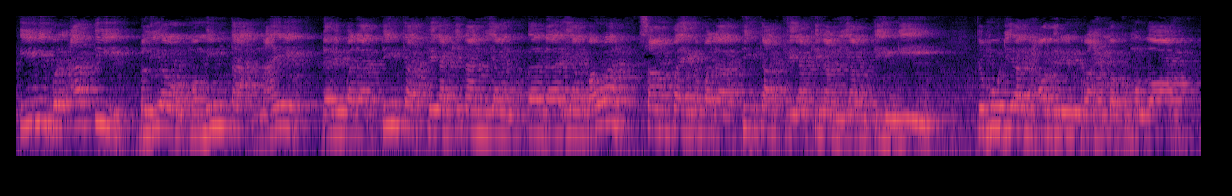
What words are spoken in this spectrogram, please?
Ini berarti beliau meminta naik daripada tingkat keyakinan yang dari yang bawah sampai kepada tingkat keyakinan yang tinggi. Kemudian hadirin rahimakumullah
